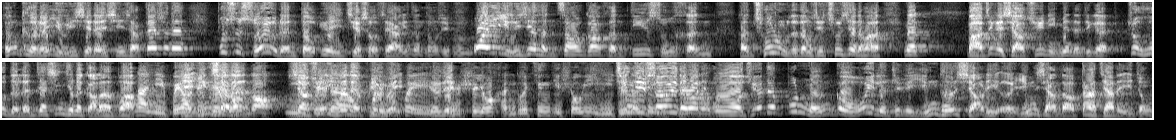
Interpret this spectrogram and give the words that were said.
很可能有一些人欣赏，但是呢，不是所有人都愿意接受这样一种东西。万一有一些很糟糕、很低俗、很很粗鲁的东西出现的话呢，那把这个小区里面的这个住户的人家心情都搞得很不好，那你不要影响了小区里面的品味，对不对？是有很多经济收益，你经济收益的话呢，我觉得不能够为了这个蝇头小利而影响到大家的一种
